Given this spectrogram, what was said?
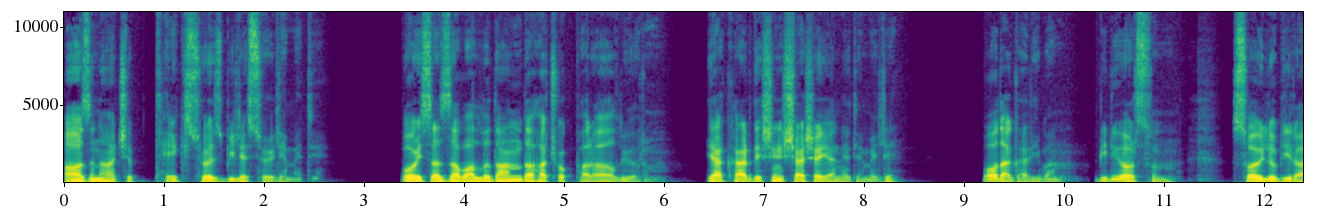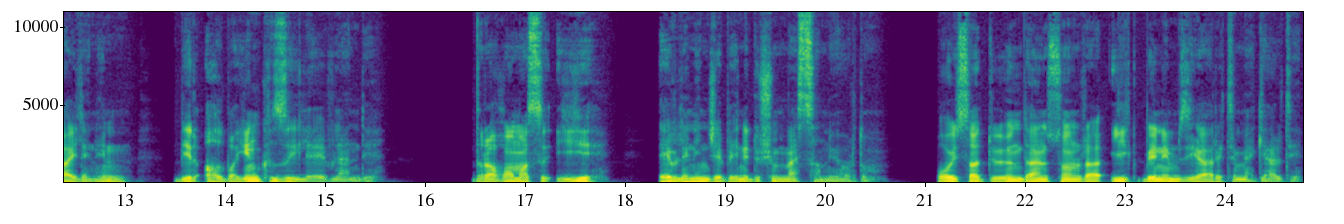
Ağzını açıp tek söz bile söylemedi. Oysa zavallıdan daha çok para alıyorum. Ya kardeşin Şaşa'ya ne demeli? O da gariban. Biliyorsun, soylu bir ailenin, bir albayın kızıyla evlendi. Drahoması iyi, evlenince beni düşünmez sanıyordum. Oysa düğünden sonra ilk benim ziyaretime geldi.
